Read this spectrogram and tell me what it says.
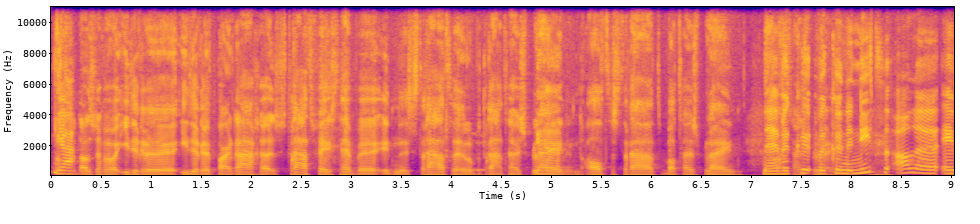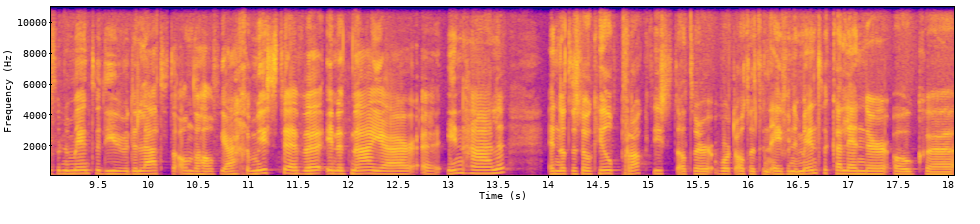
Als Ja. we dan zeggen we iedere, iedere paar dagen een straatfeest hebben... in de straten, op het Raadhuisplein, Ja. in de Haltestraat, Badhuisplein. Nee, we, we kunnen niet alle evenementen die we de laatste anderhalf jaar gemist hebben in het najaar eh, inhalen. En dat is ook heel praktisch. Dat er wordt altijd een evenementenkalender ook eh, eh,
